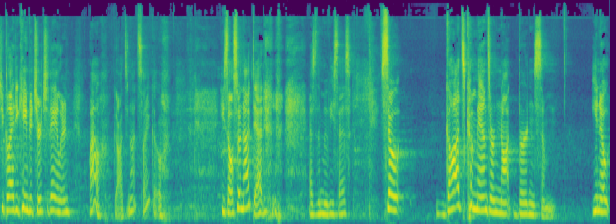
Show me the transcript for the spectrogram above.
She glad you came to church today and learned, wow, God's not psycho. He's also not dead, as the movie says. So God's commands are not burdensome. You know,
